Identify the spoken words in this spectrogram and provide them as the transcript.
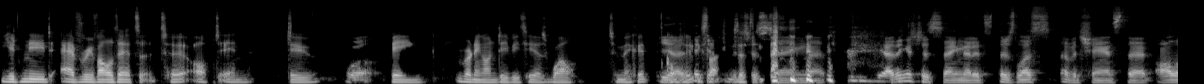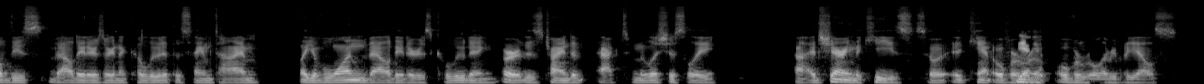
you'd need every validator to, opt in to Well, being running on DVT as well to make it yeah, I think it- it's just saying that. Yeah, I think it's just saying that it's there's less of a chance that all of these validators are going to collude at the same time. Like if one validator is colluding or is trying to act maliciously, uh, it's sharing the keys, so it can't over yeah. overrule everybody else.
